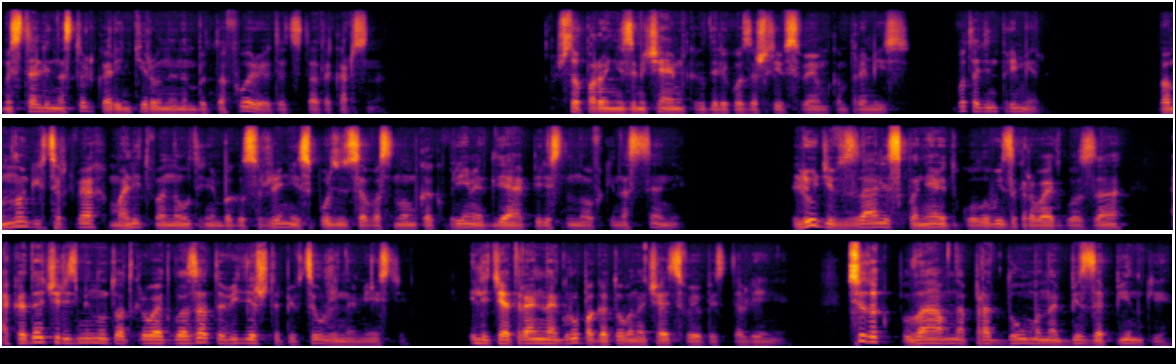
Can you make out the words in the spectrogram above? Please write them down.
Мы стали настолько ориентированы на бутафорию, это цитата Карсона, что порой не замечаем, как далеко зашли в своем компромиссе. Вот один пример. Во многих церквях молитва на утреннем богослужении используется в основном как время для перестановки на сцене. Люди в зале склоняют головы и закрывают глаза, а когда через минуту открывают глаза, то видят, что певцы уже на месте. Или театральная группа готова начать свое представление. Все так плавно, продумано, без запинки.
